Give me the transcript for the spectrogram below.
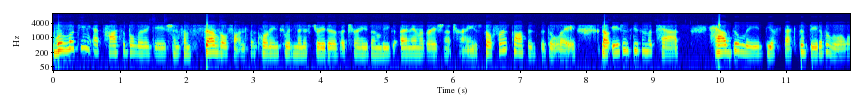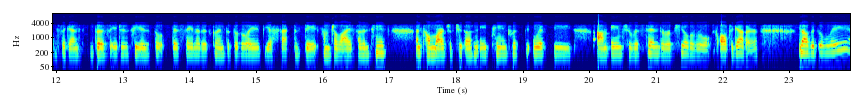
We're looking at possible litigation from several fronts, according to administrative attorneys and, legal, and immigration attorneys. So, first off is the delay. Now, agencies in the past have delayed the effective date of a rule. Once again, this agency is, is saying that it's going to delay the effective date from July 17th until March of 2018 with, with the um, aim to rescind or repeal the rule altogether. Now, the delay,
